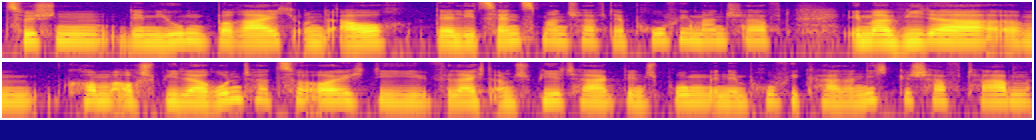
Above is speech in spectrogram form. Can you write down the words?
zwischen dem Jugendbereich und auch der Lizenzmannschaft, der Profimannschaft. Immer wieder ähm, kommen auch Spieler runter zu euch, die vielleicht am Spieltag den Sprung in den Profikader nicht geschafft haben.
